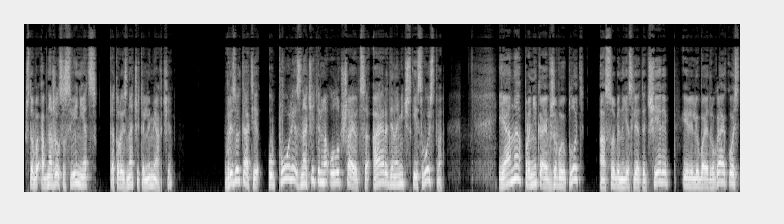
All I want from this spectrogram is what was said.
чтобы обнажился свинец, который значительно мягче. В результате у пули значительно улучшаются аэродинамические свойства, и она, проникая в живую плоть, особенно если это череп или любая другая кость,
